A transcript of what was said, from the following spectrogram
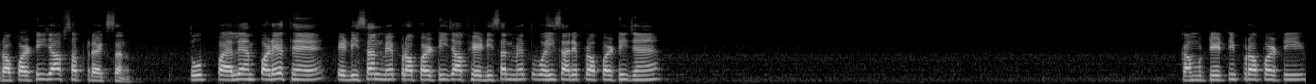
properties of subtraction तो पहले हम पढ़े थे एडिशन में प्रॉपर्टीज़ ऑफ़ एडिशन में तो वही सारे प्रॉपर्टीज़ हैं। कम्यूटेटिव प्रॉपर्टी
